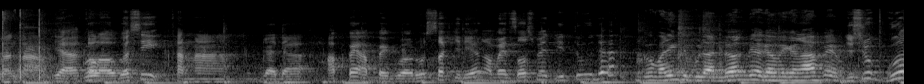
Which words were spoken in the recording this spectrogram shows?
Mantap. Ya kalau gue sih karena gak ada HP HP gue rusak jadi ya nggak main sosmed gitu udah. Gue paling sebulan doang dia agak megang HP. Justru gue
